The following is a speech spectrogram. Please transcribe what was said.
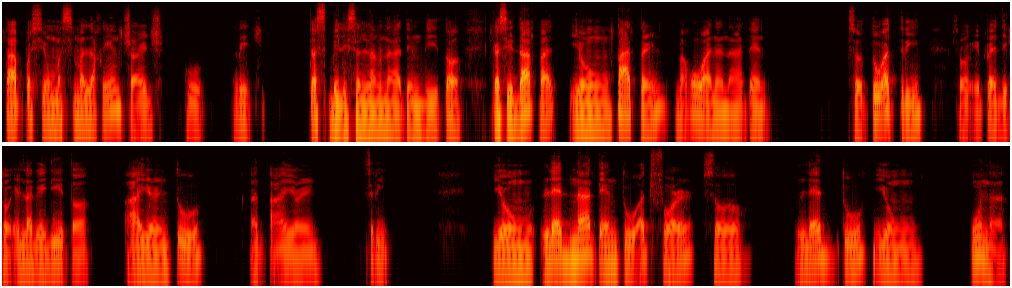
Tapos yung mas malaki yung charge, cuprate. Ta's bilisan lang natin dito, kasi dapat yung pattern makuha na natin. So 2 at 3, so eh puwede kong ilagay dito, iron 2 at iron 3. Yung lead natin 2 at 4, so lead 2 yung una,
